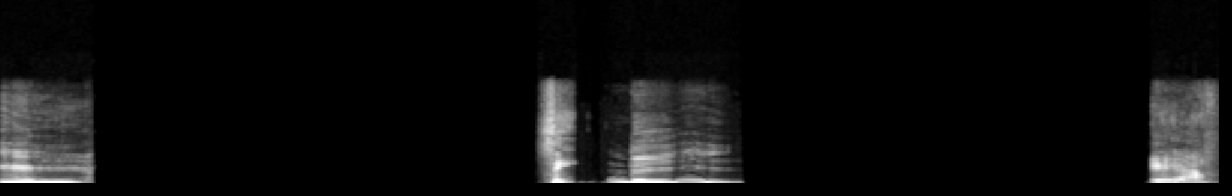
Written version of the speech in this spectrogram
E. C D. F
